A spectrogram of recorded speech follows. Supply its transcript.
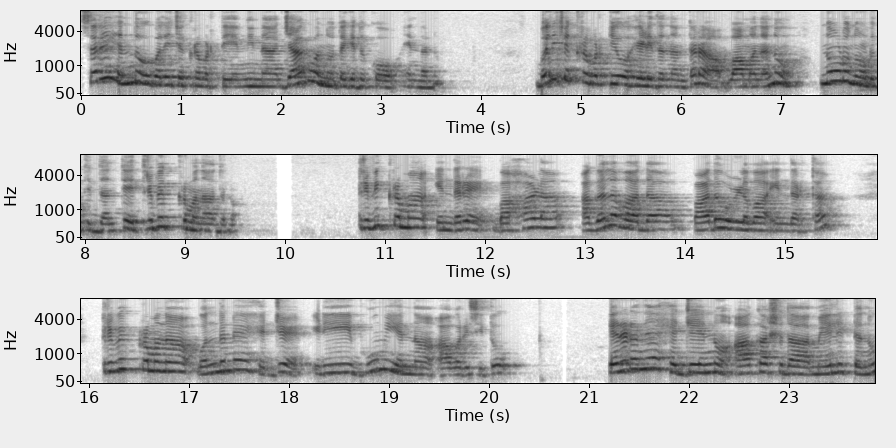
ಸರಿ ಎಂದು ಬಲಿಚಕ್ರವರ್ತಿ ನಿನ್ನ ಜಾಗವನ್ನು ತೆಗೆದುಕೋ ಎಂದನು. ಬಲಿಚಕ್ರವರ್ತಿಯು ಹೇಳಿದ ನಂತರ ವಾಮನನು ನೋಡು ನೋಡುತ್ತಿದ್ದಂತೆ ತ್ರಿವಿಕ್ರಮನಾದನು. ತ್ರಿವಿಕ್ರಮ ಎಂದರೆ ಬಹಳ ಅಗಲವಾದ ಪಾದವುಳ್ಳವ ಎಂದರ್ಥ. ತ್ರಿವಿಕ್ರಮನ ಒಂದನೇ ಹೆಜ್ಜೆ ಇಡೀ ಭೂಮಿಯನ್ನ ಆವರಿಸಿತು. ಎರಡನೇ ಹೆಜ್ಜೆಯನ್ನು ಆಕಾಶದ ಮೇಲಿಟ್ಟನು.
